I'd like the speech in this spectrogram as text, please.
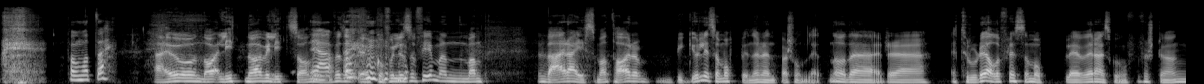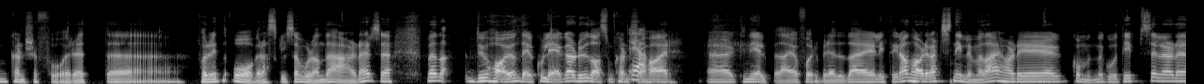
på en måte. Er jo, nå, litt, nå, er vi litt sånn ja. innenfor sånn økofilosofi, men man, hver reise man tar, bygger jo liksom opp under den personligheten. og det er, Jeg tror de aller fleste som opplever regnskogen for første gang, kanskje får, et, uh, får en liten overraskelse av hvordan det er der. Så, men du har jo en del kollegaer du da, som kanskje ja. har uh, kunne hjelpe deg å forberede deg litt. Har de vært snille med deg? Har de kommet med gode tips, eller er det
